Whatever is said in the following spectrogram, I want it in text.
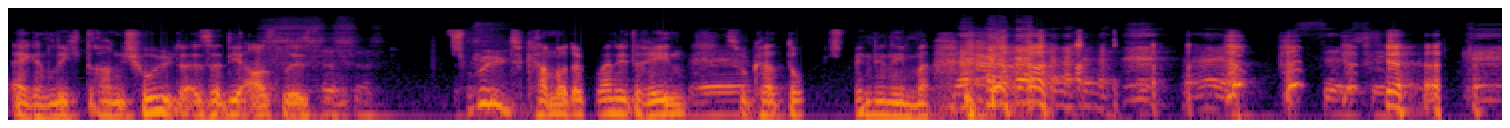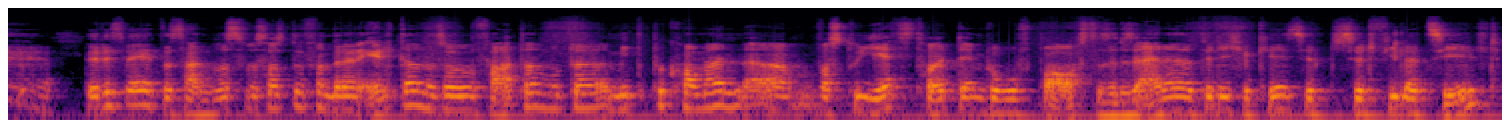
eigentlich dran schuld, also die Auslösung. Schuld kann man da gar nicht reden, ja. so katholisch bin ich nicht mehr. ja. Sehr schön. Ja, das wäre interessant. Was, was hast du von deinen Eltern, also Vater, Mutter, mitbekommen, äh, was du jetzt heute im Beruf brauchst? Also das eine natürlich, okay, sie hat, sie hat viel erzählt,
